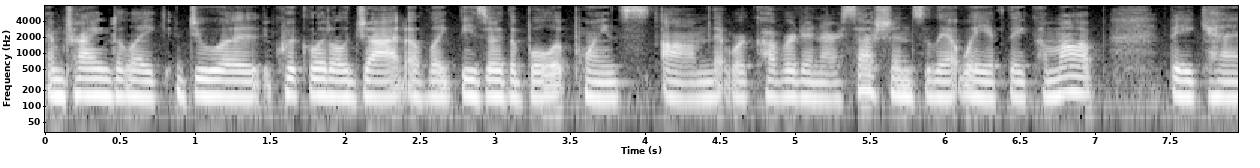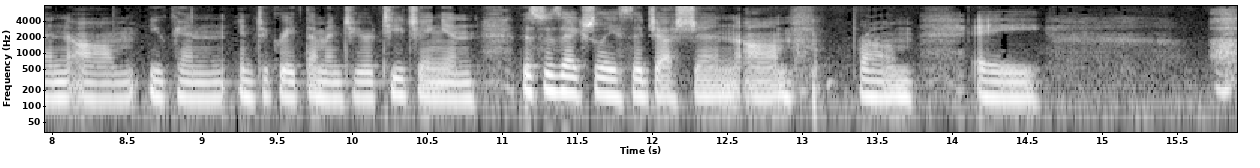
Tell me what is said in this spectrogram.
I'm trying to like do a quick little jot of like these are the bullet points um, that were covered in our session, so that way if they come up, they can um, you can integrate them into your teaching. And this was actually a suggestion um, from a. Uh,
